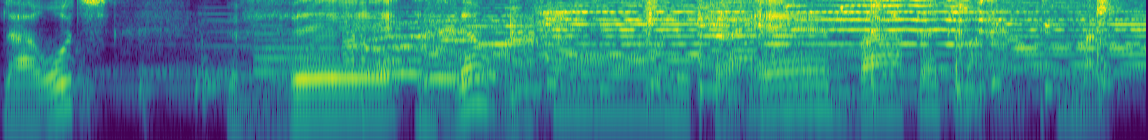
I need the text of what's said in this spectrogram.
לערוץ. וזהו, אנחנו נתראה בפרק הבא.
